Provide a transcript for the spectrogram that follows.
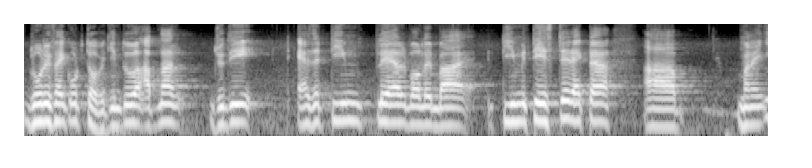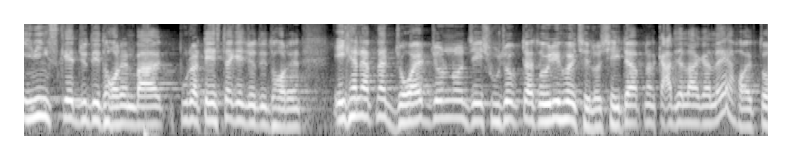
গ্লোরিফাই করতে হবে। কিন্তু আপনার যদি অ্যাজ এ টিম প্লেয়ার বলেন বা টিম টেস্টের একটা মানে ইনিংসকে যদি ধরেন বা পুরো টেস্টটাকে যদি ধরেন, এইখানে আপনার জয়ের জন্য যে সুযোগটা তৈরি হয়েছিল, সেইটা আপনার কাজে লাগালে হয়তো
